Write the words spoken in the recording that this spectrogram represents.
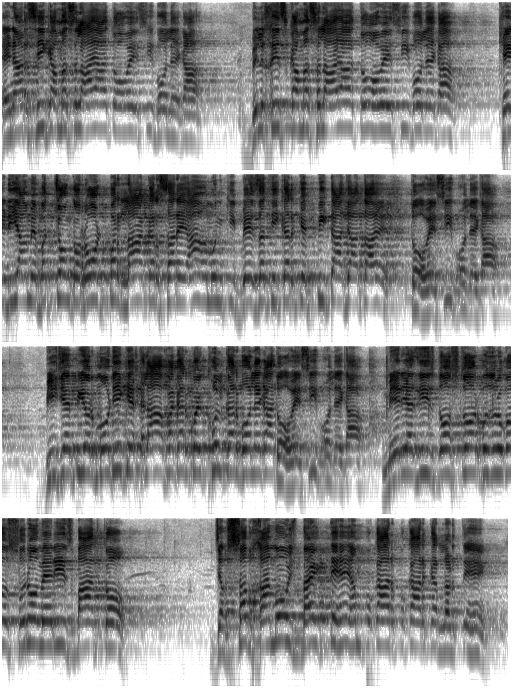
एनआरसी का मसला आया तो ओवैसी बोलेगा बिल्किस का मसला आया तो ओवैसी बोलेगा। खेडिया में बच्चों को रोड पर लाकर सरे आम उनकी बेजती करके पीटा जाता है तो ओवैसी बोलेगा। बीजेपी और मोदी के खिलाफ अगर कोई खुलकर बोलेगा तो ओवैसी बोलेगा। मेरे अज़ीज़ दोस्तों और बुज़ुर्गों, सुनो मेरी इस बात को। जब सब खामोश बैठते हैं, हम पुकार पुकार कर लड़ते हैं।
